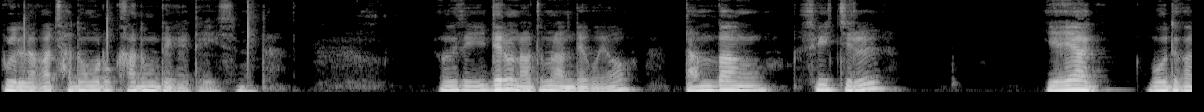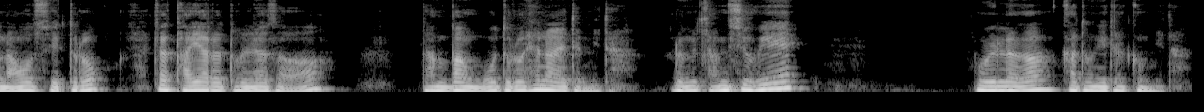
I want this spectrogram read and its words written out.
보일러가 자동으로 가동되게 되어 있습니다. 여기서 이대로 놔두면 안 되고요. 난방 스위치를 예약 모드가 나올 수 있도록 살짝 다이얼을 돌려서 난방 모드로 해놔야 됩니다. 그러면 잠시 후에 보일러가 가동이 될 겁니다.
